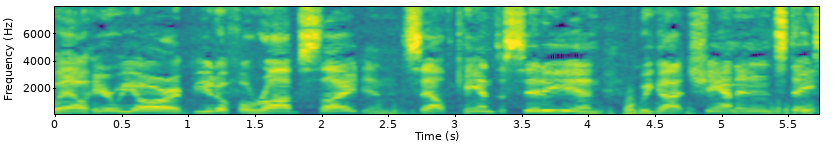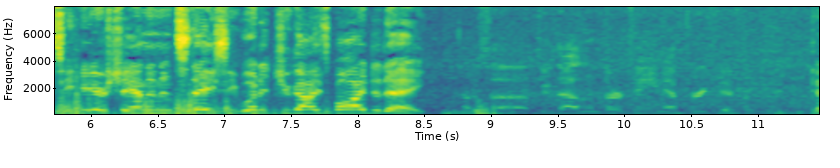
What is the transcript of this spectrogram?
Well, here we are at beautiful Rob Sight in South Kansas City, and we got Shannon and Stacy here. Shannon and Stacy, what did you guys buy today? That was uh, a 2013 F-350.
